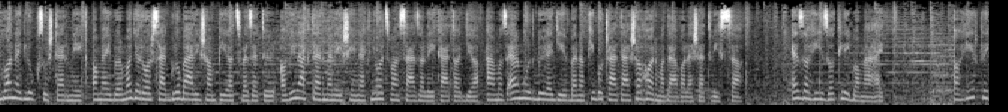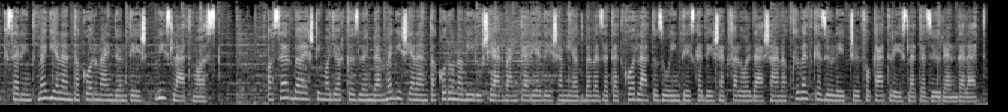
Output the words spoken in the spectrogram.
Van egy luxus termék, amelyből Magyarország globálisan piacvezető, a világ termelésének 80%-át adja, ám az elmúlt bő egy évben a kibocsátása harmadával esett vissza. Ez a hízott libamáj. A hírklik szerint megjelent a kormánydöntés, viszlát maszk. A szerda esti magyar közlönyben meg is jelent a koronavírus járvány terjedése miatt bevezetett korlátozó intézkedések feloldásának következő lépcsőfokát részletező rendelet.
